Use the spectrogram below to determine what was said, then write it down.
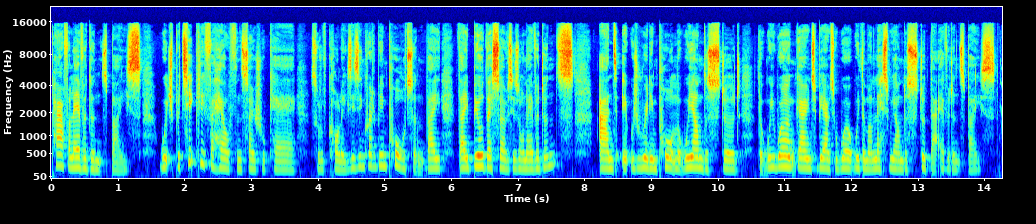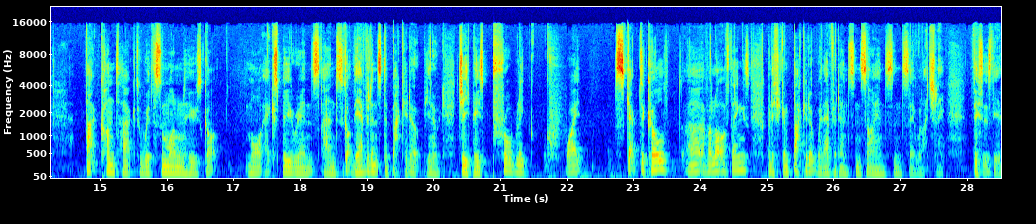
powerful evidence base, which particularly for health and social care sort of colleagues is incredibly important. They they build their services on evidence and it was really important that we understood that we weren't going to be able to work with them unless we understood that evidence base. That contact with someone who's got more experience and has got the evidence to back it up. You know, GPs probably quite skeptical uh, of a lot of things, but if you can back it up with evidence and science and say, well, actually, this is the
